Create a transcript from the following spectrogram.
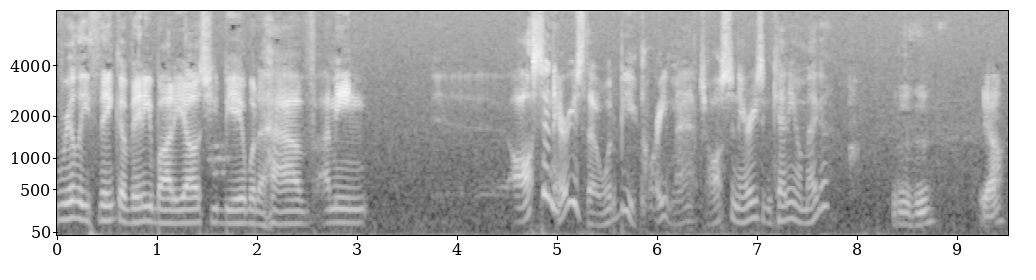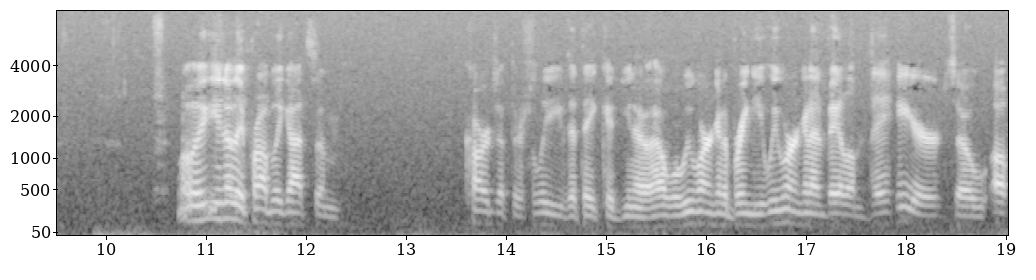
really think of anybody else you'd be able to have. I mean, Austin Aries though would be a great match. Austin Aries and Kenny Omega. Mm-hmm. Yeah. Well, you know, they probably got some cards up their sleeve that they could, you know, oh, well, we weren't going to bring you, we weren't going to unveil them here, so oh,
